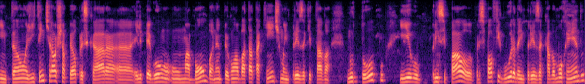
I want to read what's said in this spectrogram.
Então a gente tem que tirar o chapéu para esse cara. Uh, ele pegou uma bomba, né? Pegou uma batata quente, uma empresa que estava no topo e o principal, a principal figura da empresa acaba morrendo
